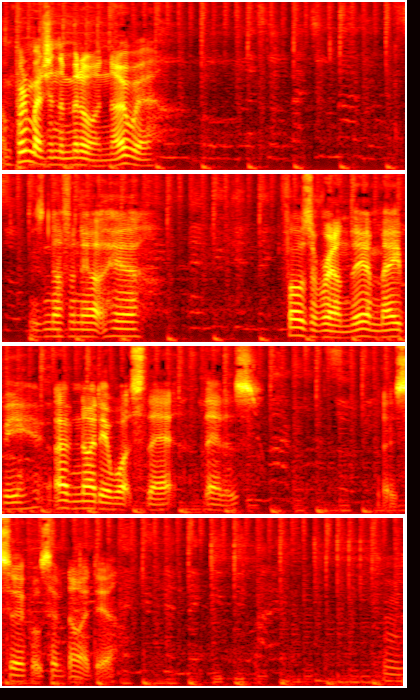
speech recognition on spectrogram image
I'm pretty much in the middle of nowhere. There's nothing out here. If I was around there, maybe. I have no idea what's that. That is. Those circles have no idea. Hmm.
